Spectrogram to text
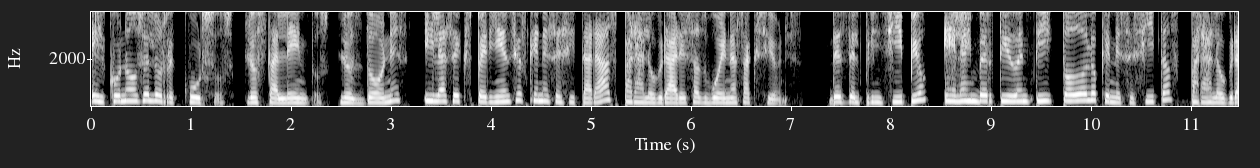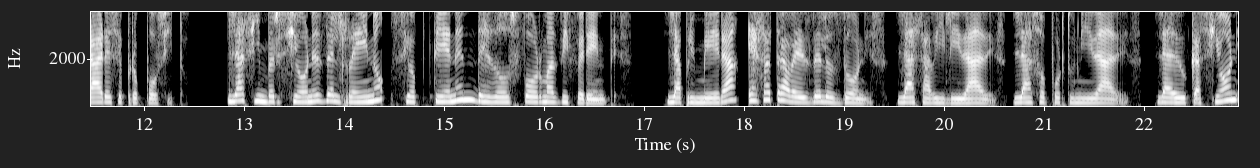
él conoce los recursos, los talentos, los dones y las experiencias que necesitarás para lograr esas buenas acciones. Desde el principio, Él ha invertido en ti todo lo que necesitas para lograr ese propósito. Las inversiones del reino se obtienen de dos formas diferentes. La primera es a través de los dones, las habilidades, las oportunidades, la educación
